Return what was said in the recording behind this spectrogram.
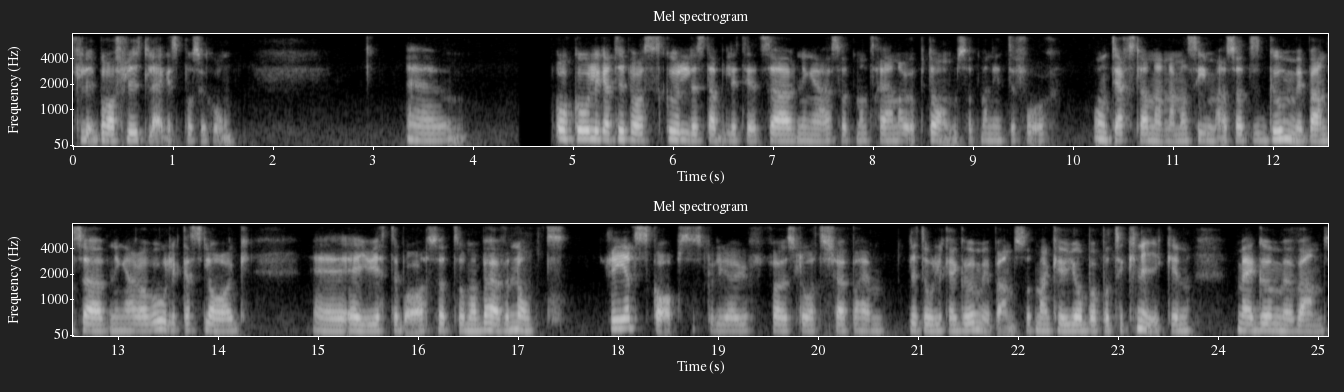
fly, bra flytlägesposition. Eh, och olika typer av skulderstabilitetsövningar så att man tränar upp dem så att man inte får ont i axlarna när man simmar. Så att gummibandsövningar av olika slag Eh, är ju jättebra. Så att om man behöver något redskap så skulle jag ju föreslå att köpa hem lite olika gummiband så att man kan ju jobba på tekniken med gummiband.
